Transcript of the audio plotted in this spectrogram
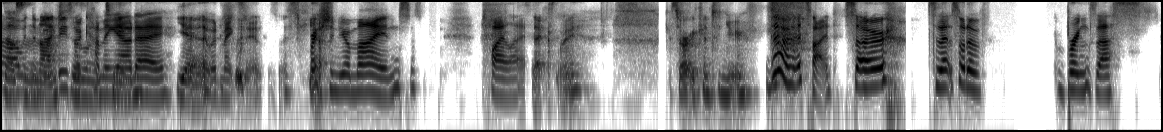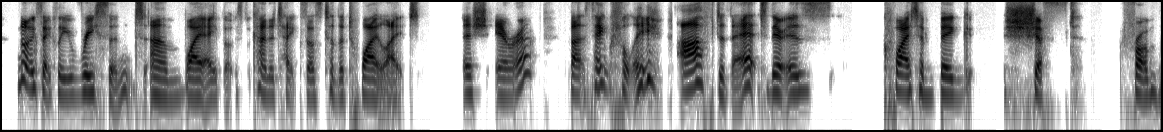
Oh, when the 2009, movies were coming out, eh? Yeah. That would make sense. It's fresh in your mind. Twilight. Exactly. Sorry, continue. No, it's fine. So, so that sort of brings us not exactly recent um, YA books, but kind of takes us to the Twilight-ish era. But thankfully, after that, there is quite a big shift from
